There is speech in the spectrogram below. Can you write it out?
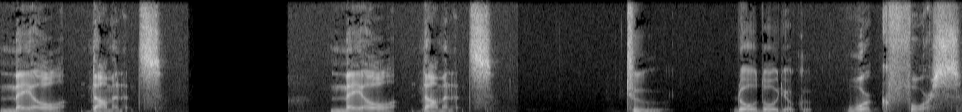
Male dominance. Male dominance. 2. 労働力 Workforce.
